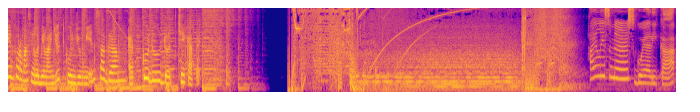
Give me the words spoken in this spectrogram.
Informasi lebih lanjut kunjungi Instagram kudu.jkt. listeners, gue Alika.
